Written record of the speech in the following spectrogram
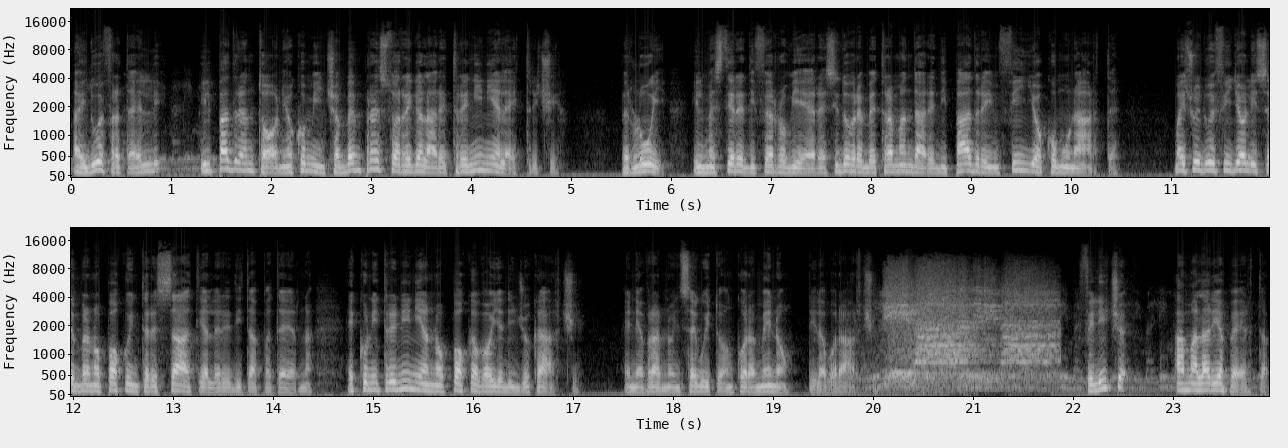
Ai due fratelli, il padre Antonio comincia ben presto a regalare trenini elettrici. Per lui il mestiere di ferroviere si dovrebbe tramandare di padre in figlio come un'arte, ma i suoi due figlioli sembrano poco interessati all'eredità paterna e con i trenini hanno poca voglia di giocarci e ne avranno in seguito ancora meno di lavorarci. Felice ama l'aria aperta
